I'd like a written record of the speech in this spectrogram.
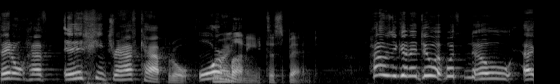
they don't have any draft capital or Right. money to spend. How is he going to do it with no eh,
